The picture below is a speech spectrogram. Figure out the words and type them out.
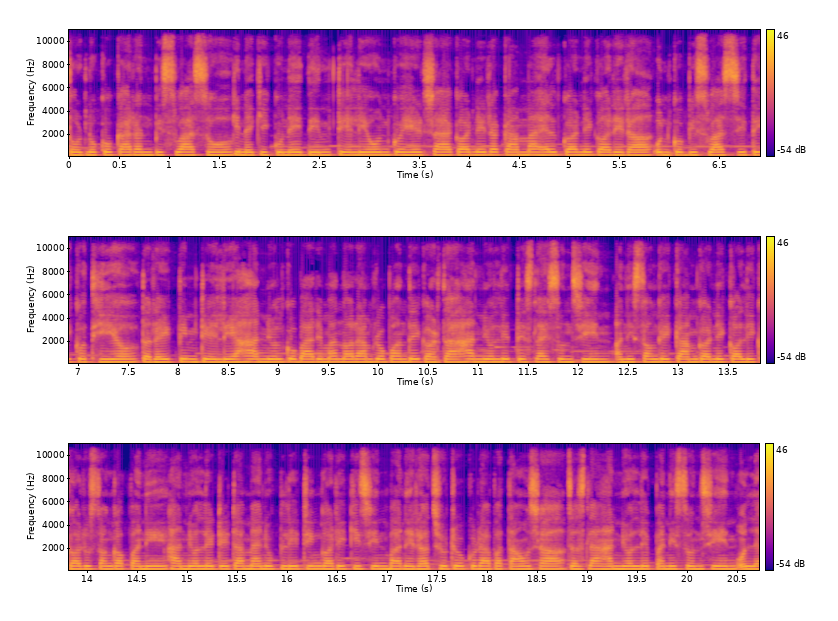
तोड्नुको कारण विश्वास हो किनकि कुनै दिन टेले उनको हेरचाह गर्ने र काममा हेल्प गर्ने गरेर उनको विश्वास जितेको थियो। तर एक दिन टेले हान्योलको बारेमा नराम्रो भन्दै गर्दा हान्योलले त्यसलाई सुन्छिन् अनि सँगै काम गर्ने कलिगहरूसँग पनि हान्योलले डेटा म्यानुपुलेटिङ गरेकी छिन् भनेर छुटो कुरा बताउँछ जसलाई हान्योलले पनि सुन्छिन्। उनले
